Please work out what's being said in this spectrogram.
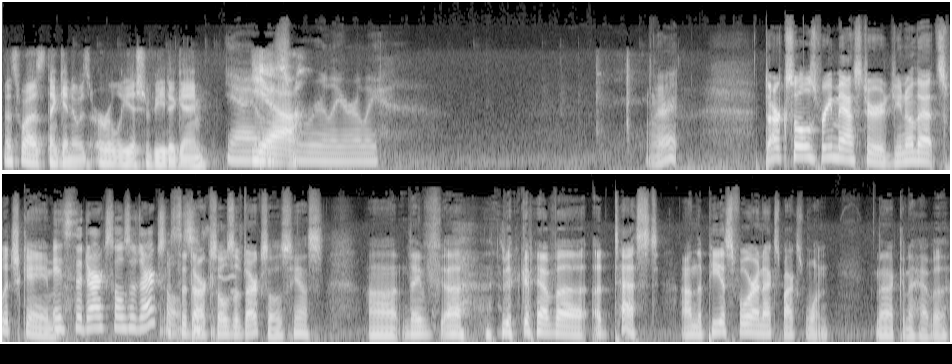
That's why I was thinking it was early-ish Vita game. Yeah, it Yeah. was really early. All right. Dark Souls Remastered. You know that Switch game? It's the Dark Souls of Dark Souls. It's the Dark Souls of Dark Souls. Yes. Uh, they've uh, they're gonna have a, a test on the PS4 and Xbox One. They're not gonna have a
